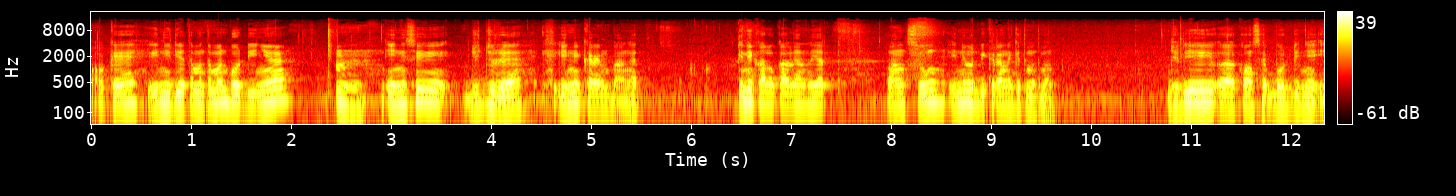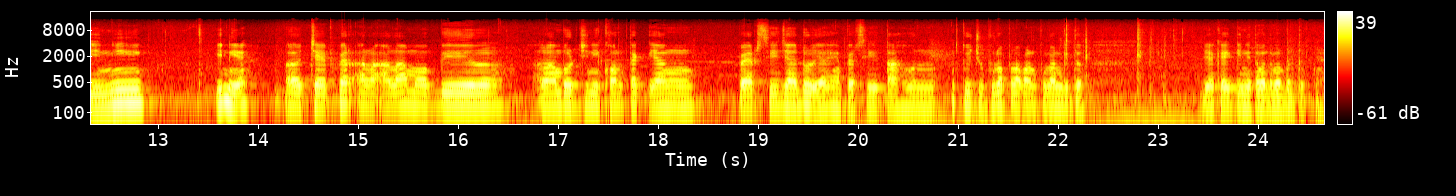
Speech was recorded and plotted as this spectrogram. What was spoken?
Oke, ini dia teman-teman bodinya. Ini sih jujur ya, ini keren banget. Ini kalau kalian lihat langsung, ini lebih keren lagi teman-teman. Jadi uh, konsep bodinya ini, ini ya, uh, ceper ala-ala mobil Lamborghini Contact yang versi jadul ya, yang versi tahun 70 80-an gitu. Dia kayak gini teman-teman bentuknya.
